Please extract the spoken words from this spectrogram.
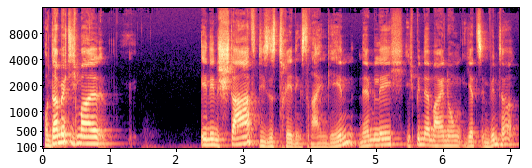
Und da möchte ich mal in den Start dieses Trainings reingehen, nämlich ich bin der Meinung, jetzt im Winter,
